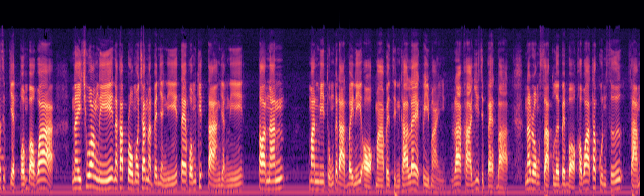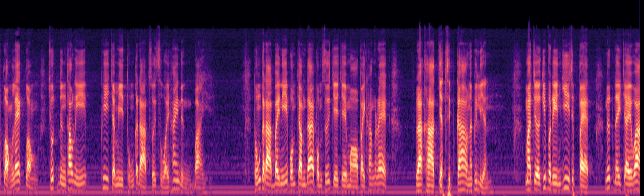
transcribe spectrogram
297 ผมบอกว่าในช่วงนี้นะครับโปรโมชั่นมันเป็นอย่างนี้ แต่ผมคิดต่างอย่างนี้ ตอนนั้น มันมีถุงกระดาษใบนี้ออกมาเป็นสินค้าแรกปีใหม่ ราคา 28 บาทนรงศักดิ์เลยไปบอกเขาว่าถ้าคุณซื้อ 3 กล่องแรกกล่อง ชุดหนึ่งเท่านี้ พี่จะมีถุงกระดาษสวยๆ ให้ 1 ใบ ถุงกระดาษใบนี้ผมจำได้ผมซื้อ JJ m ไปครั้งแรก ราคา 79 นะพี่เหรียญมาเจอกิฟรีน28 นึกในใจว่า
